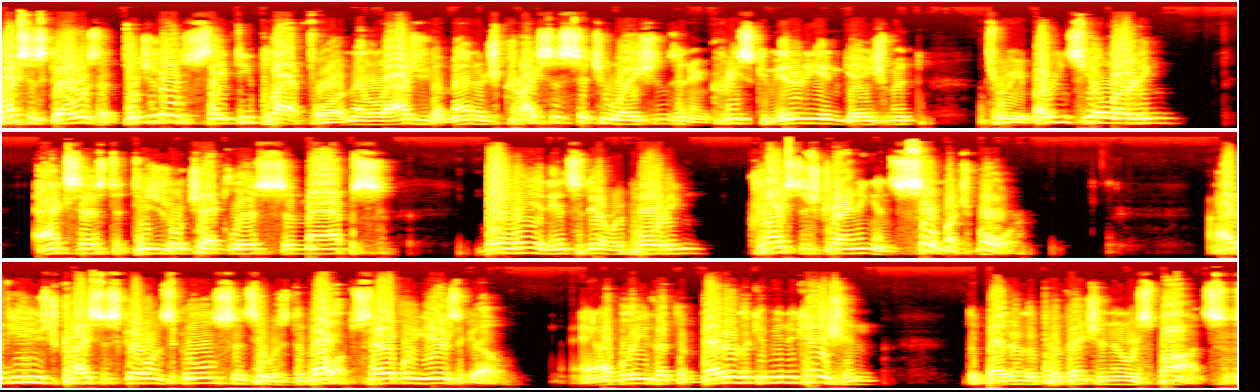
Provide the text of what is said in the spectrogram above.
Crisis Go is a digital safety platform that allows you to manage crisis situations and increase community engagement through emergency alerting, access to digital checklists and maps, bully and incident reporting, crisis training, and so much more. I've used CrisisGo in schools since it was developed several years ago, and I believe that the better the communication, the better the prevention and response.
